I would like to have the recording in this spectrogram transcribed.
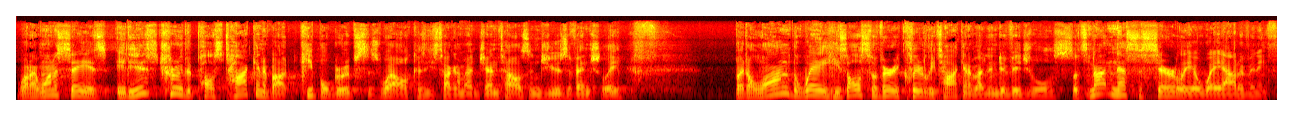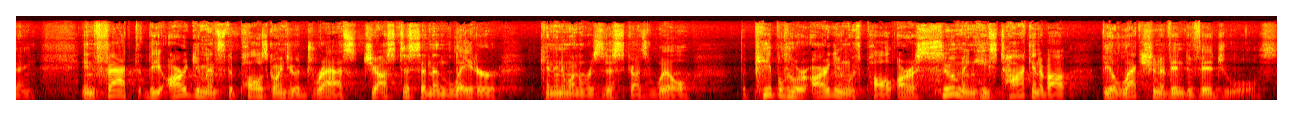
What I want to say is, it is true that Paul's talking about people groups as well, because he's talking about Gentiles and Jews eventually. But along the way, he's also very clearly talking about individuals. So it's not necessarily a way out of anything. In fact, the arguments that Paul's going to address, justice and then later can anyone resist God's will? The people who are arguing with Paul are assuming he's talking about the election of individuals.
